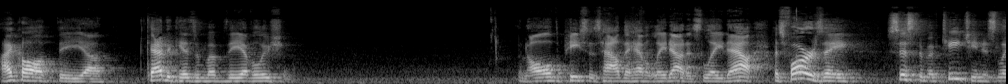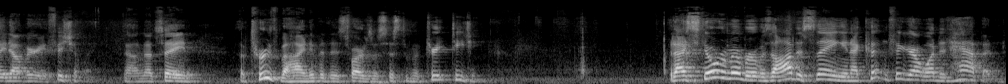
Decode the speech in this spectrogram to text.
I call it the uh, catechism of the evolution. And all the pieces, how they have it laid out, it's laid out. As far as a system of teaching is laid out very efficiently. Now, I'm not saying a truth behind it, but as far as a system of tre- teaching. But I still remember it was the oddest thing, and I couldn't figure out what had happened.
